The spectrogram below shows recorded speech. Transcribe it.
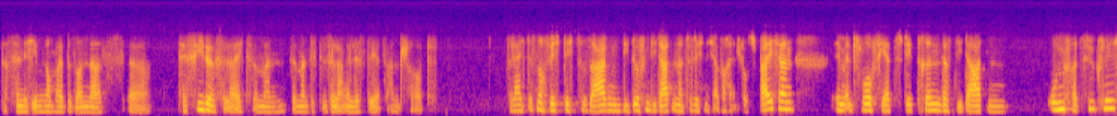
Das finde ich eben nochmal besonders äh, perfide vielleicht, wenn man, wenn man sich diese lange Liste jetzt anschaut. Vielleicht ist noch wichtig zu sagen, die dürfen die Daten natürlich nicht einfach endlos speichern. Im Entwurf jetzt steht drin, dass die Daten unverzüglich,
